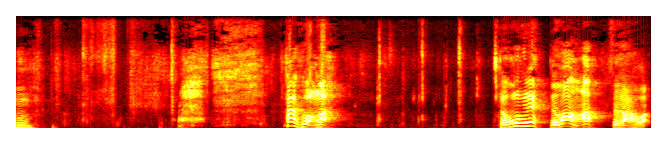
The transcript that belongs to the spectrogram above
嗯，太爽了！小红心别忘了啊，谢谢大伙。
